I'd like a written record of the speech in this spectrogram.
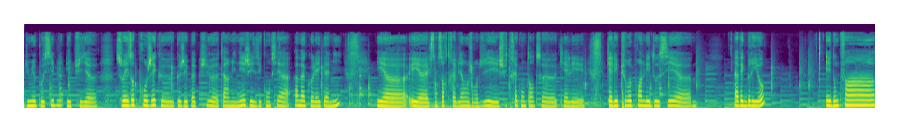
du mieux possible. Et puis sur les autres projets que, que j'ai pas pu terminer, je les ai confiés à, ma collègue amie. Et, euh, et euh, elle s'en sort très bien aujourd'hui et je suis très contente euh, qu'elle ait, qu'elle ait pu reprendre les dossiers avec brio. Et donc fin,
